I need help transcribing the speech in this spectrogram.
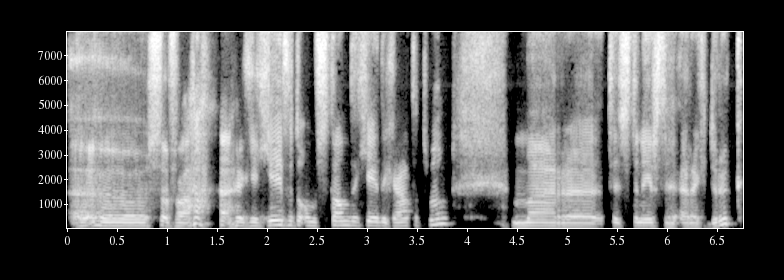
Uh, Gegeven de omstandigheden gaat het wel. Maar uh, het is ten eerste erg druk.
